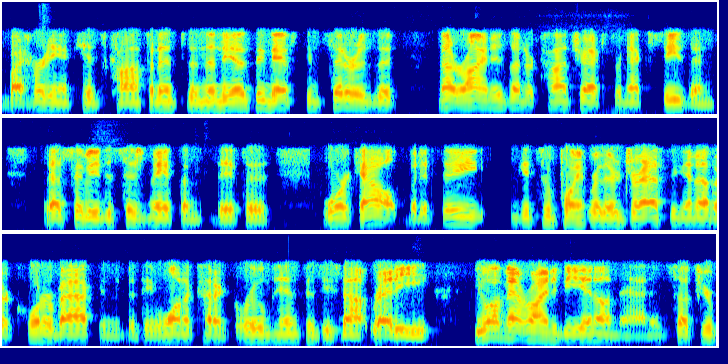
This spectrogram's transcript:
by hurting a kid's confidence? And then the other thing they have to consider is that Matt Ryan is under contract for next season. That's going to be a decision they have to they have to work out. But if they get to a point where they're drafting another quarterback and but they want to kind of groom him because he's not ready, you want Matt Ryan to be in on that. And so if you're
